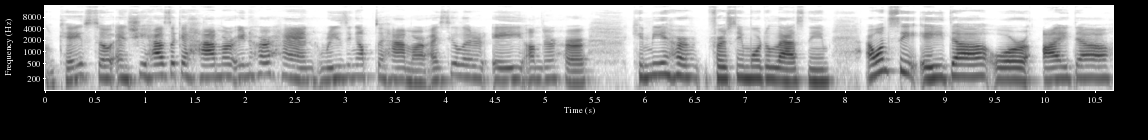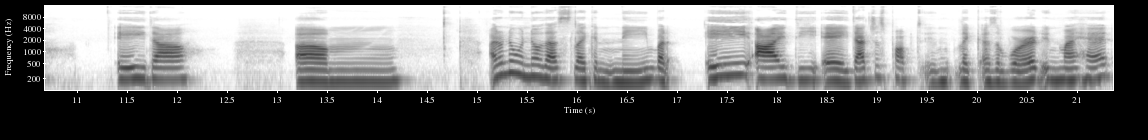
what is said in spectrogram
Okay so and she has like a hammer in her hand raising up the hammer. I see letter a under her can be her first name or the last name. I want to say Ada or Ida, Ada. Um, I don't even know that's like a name, but A-I-D-A. That just popped in like as a word in my head.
